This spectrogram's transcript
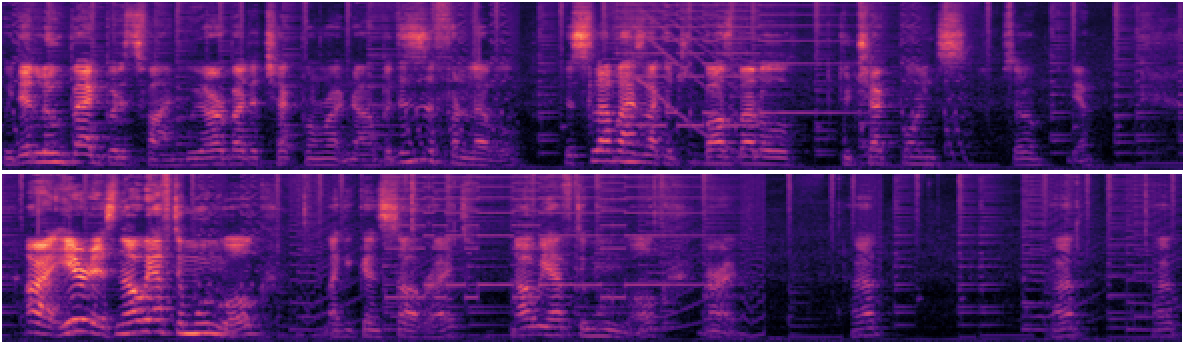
We did look back, but it's fine. We are by the checkpoint right now. But this is a fun level. This level has like a boss battle, two checkpoints. So yeah. All right. Here it is. Now we have to moonwalk, like you can saw, right? Now we have to moonwalk. All right. Up. Up. Up.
